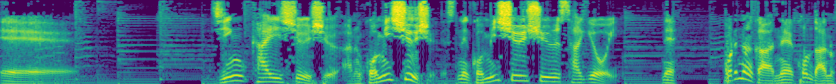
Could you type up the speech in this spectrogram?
えー、人海収集、あの、ゴミ収集ですね。ゴミ収集作業員。ね。これなんかね、今度あの、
